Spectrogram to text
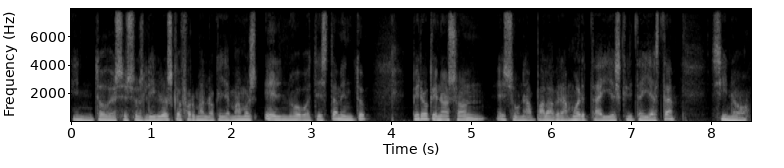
en todos esos libros que forman lo que llamamos el Nuevo Testamento, pero que no son, es una palabra muerta y escrita y ya está, sino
